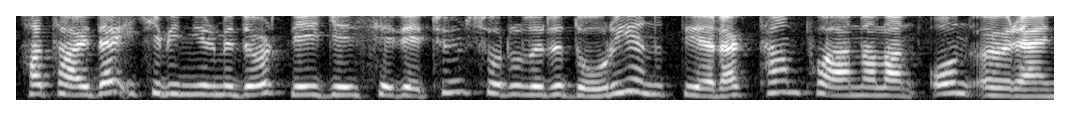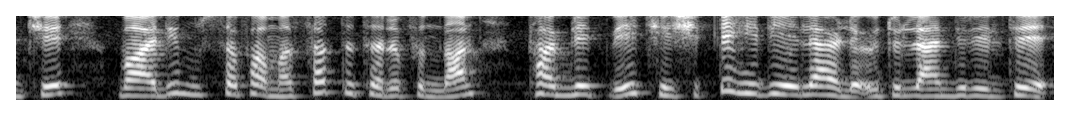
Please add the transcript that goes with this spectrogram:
Hatay'da 2024 LGS'de tüm soruları doğru yanıtlayarak tam puan alan 10 öğrenci Vali Mustafa Masatlı tarafından tablet ve çeşitli hediyelerle ödüllendirildi.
